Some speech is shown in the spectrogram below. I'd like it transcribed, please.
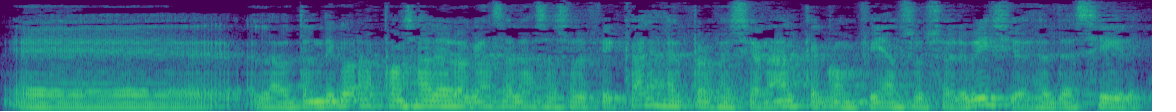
eh, el auténtico responsable de lo que hace el asesor fiscal es el profesional que confía en sus servicios, es decir,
